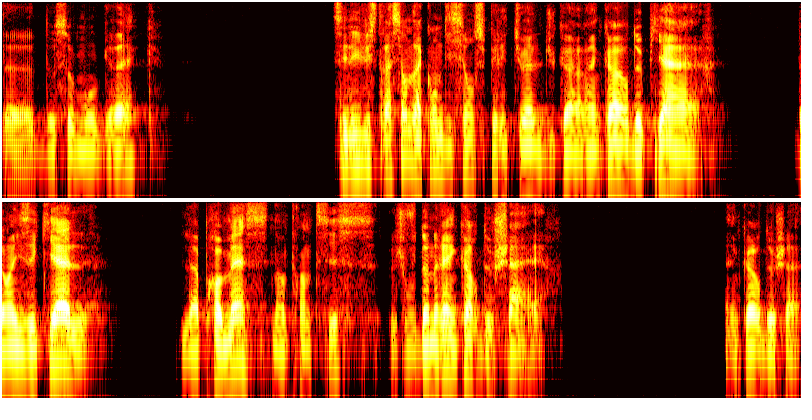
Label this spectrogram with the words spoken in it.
de, ce mot grec. C'est l'illustration de la condition spirituelle du cœur, un cœur de pierre. Dans Ézéchiel, la promesse dans 36, je vous donnerai un cœur de chair. Un cœur de chair.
